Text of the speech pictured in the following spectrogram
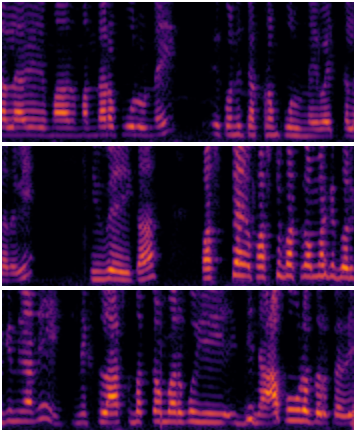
అలాగే మా- మందార పూలు ఉన్నాయి. కొన్ని చక్రం పూలు ఉన్నాయి వైట్ కలర్ అవి ఇవే ఇక. ఫస్ట్ ఫస్ట్ బతుకమ్మకి దొరికింది కానీ నెక్స్ట్ లాస్ట్ బతుకమ్మ వరకు ఈ దీని ఆకు కూడా దొరకదు.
